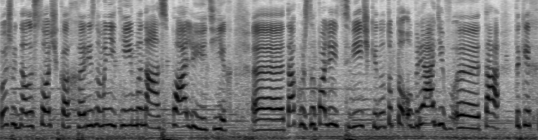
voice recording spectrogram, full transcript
пишуть на листочках різноманітні імена, спалюють їх, е, також запалюють свічки. Ну тобто обрядів е, та таких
